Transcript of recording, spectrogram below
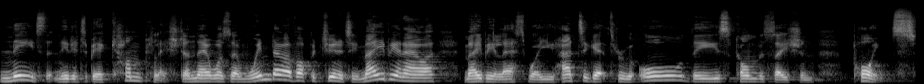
needs that needed to be accomplished, and there was a window of opportunity, maybe an hour, maybe less, where you had to get through all these conversation points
